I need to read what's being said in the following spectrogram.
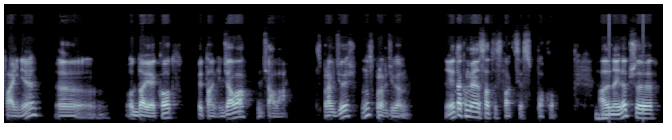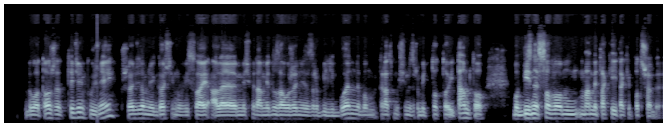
fajnie, yy, oddaję kod, pytanie, działa? Działa. Sprawdziłeś? No sprawdziłem. No i taką miałem satysfakcję, spoko. Mhm. Ale najlepsze było to, że tydzień później przychodzi do mnie gość i mówi, słuchaj, ale myśmy tam jedno założenie zrobili błędne, bo teraz musimy zrobić to, to i tamto, bo biznesowo mamy takie i takie potrzeby.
